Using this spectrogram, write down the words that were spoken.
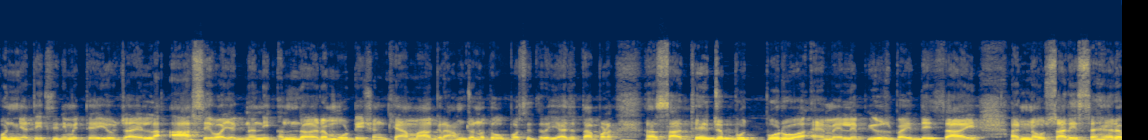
પુણ્યતિથિ નિમિત્તે યોજાયેલા આ સેવા યજ્ઞની અંદર મોટી સંખ્યામાં ગ્રામજનો તો ઉપસ્થિત રહ્યા છતાં પણ સાથે જ ભૂતપૂર્વ એમએલએ પિયુષભાઈ દેસાઈ, નવસારી શહેર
